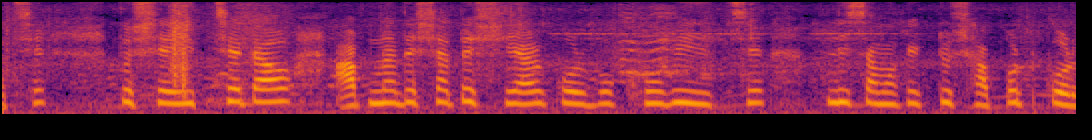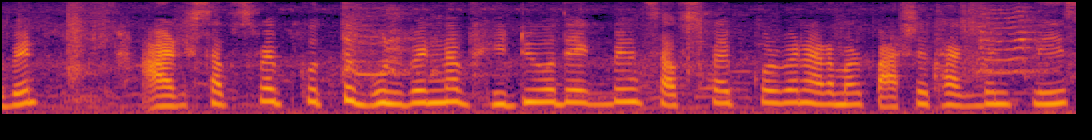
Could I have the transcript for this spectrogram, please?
আছে। তো সেই ইচ্ছেটাও আপনাদের সাথে শেয়ার করব, খুবই ইচ্ছে। প্লিজ আমাকে একটু সাপোর্ট করবেন। আর সাবস্ক্রাইব করতে ভুলবেন না, ভিডিও দেখবেন সাবস্ক্রাইব করবেন, আর আমার পাশে থাকবেন প্লিজ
